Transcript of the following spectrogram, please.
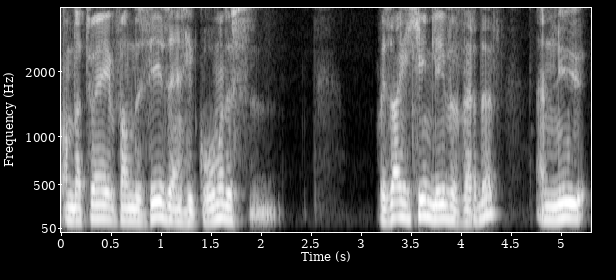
omdat wij van de zee zijn gekomen. Dus we zagen geen leven verder. En nu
